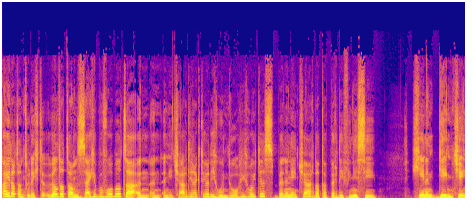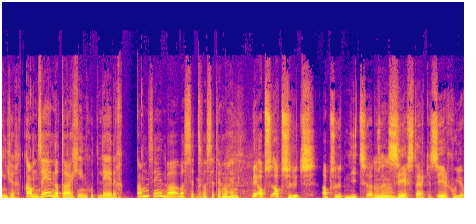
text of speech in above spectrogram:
Kan je dat dan toelichten? Wil dat dan zeggen bijvoorbeeld dat een, een, een HR-directeur die gewoon doorgegroeid is binnen HR, dat dat per definitie geen gamechanger kan zijn, dat dat geen goed leider kan zijn? Wat, wat, zit, wat zit daar nog in? Nee, abs- absoluut, absoluut niet. Hè. Er Mhm. zijn zeer sterke, zeer goede,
